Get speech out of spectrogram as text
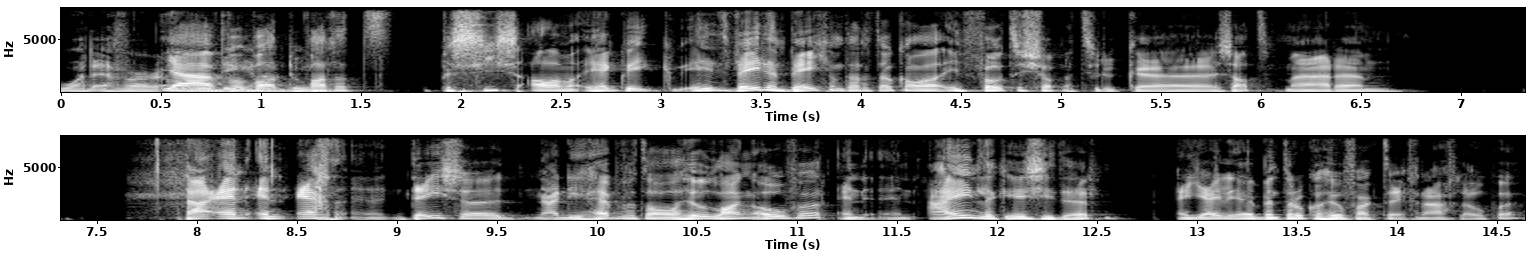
whatever. ja, wat, wat het precies allemaal... Ja, ik, weet, ik weet een beetje, omdat het ook al wel in Photoshop natuurlijk eh, zat. Maar... ehm, nou, en, en echt, eh, deze, nou, die hebben we het al heel lang over. En, en eindelijk is hij er. En jij bent er ook al heel vaak tegenaan gelopen.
